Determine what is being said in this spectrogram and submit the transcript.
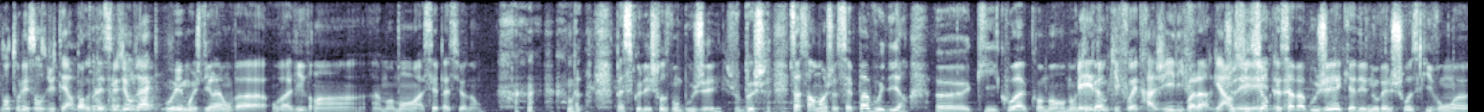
dans tous les sens du terme. Dans Votre tous les conclusion, Jacques. Oui, moi je dirais on va, on va vivre un, un moment assez passionnant, Voilà. parce que les choses vont bouger. Je, je- sincèrement, je ne sais pas vous dire euh, qui, quoi, comment. mais en Mais tout cas, donc il faut être agile, il faut voilà, regarder. je suis sûr de- que ça va bouger, qu'il y a des nouvelles choses qui vont, euh,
